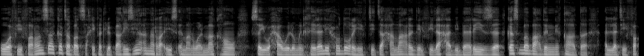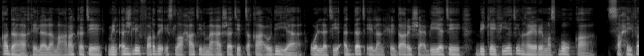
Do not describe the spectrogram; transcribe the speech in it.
وفي فرنسا كتبت صحيفة لوباريزيان أن الرئيس إيمانويل ماكرون سيحاول من خلال حضوره افتتاح معرض الفلاحة بباريس كسب بعض النقاط التي فقدها خلال معركته من أجل فرض إصلاحات المعاشات التقاعدية والتي أدت إلى انحدار شعبيته بكيفية غير مسبوقة. صحيفة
